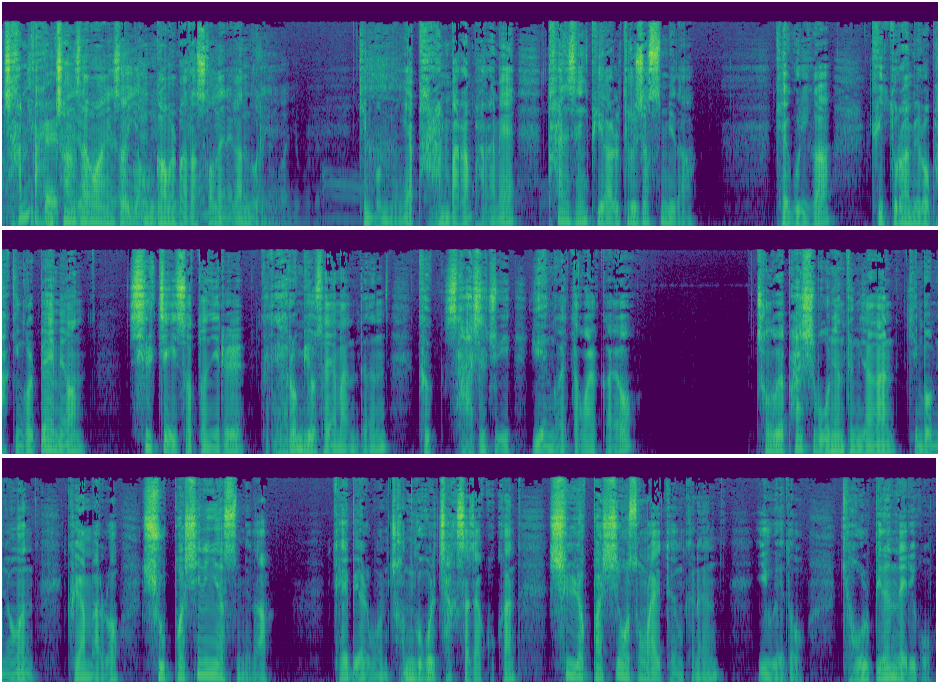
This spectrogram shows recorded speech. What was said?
참 난처한 상황에서 영감을 받아 써내려간 노래. 김범룡의 바람바람 바람의 탄생 비화를 들으셨습니다. 개구리가 귀뚜라미로 바뀐 걸 빼면 실제 있었던 일을 그대로 묘사해 만든 극사실주의 유행가였다고 할까요? 1985년 등장한 김범룡은 그야말로 슈퍼 신인이었습니다. 데뷔 앨범 전곡을 작사 작곡한 실력파 싱어송라이터인 그는 이후에도 겨울비는 내리고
